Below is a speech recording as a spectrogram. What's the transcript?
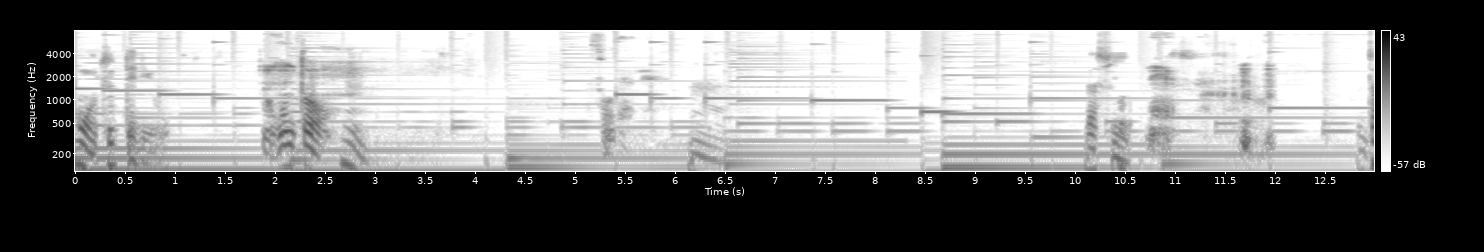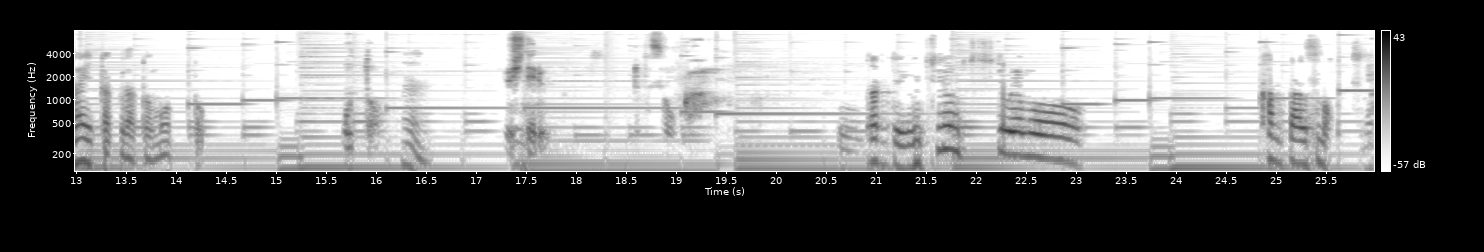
ん。もう映ってるよ。もう本当、うん。そうだよね。うん。だし、ね在宅だともっと。もっと、うん。してる。そうか。うんだって、うちの父親も、簡単スマホですね。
